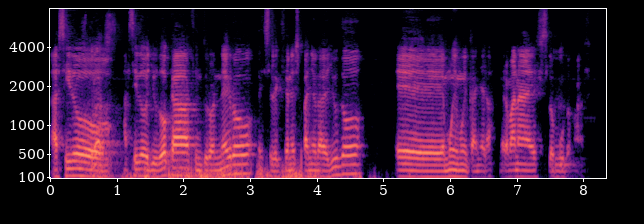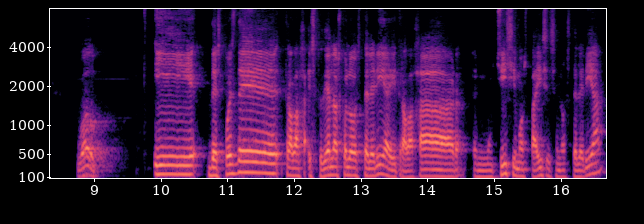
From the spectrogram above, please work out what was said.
Ha sido, Ostras. ha sido judoka, cinturón negro, selección española de judo. Eh, muy, muy cañera. Mi hermana es lo puto más. Wow. Y después de trabajar, estudiar en la escuela de hostelería y trabajar en muchísimos países en hostelería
